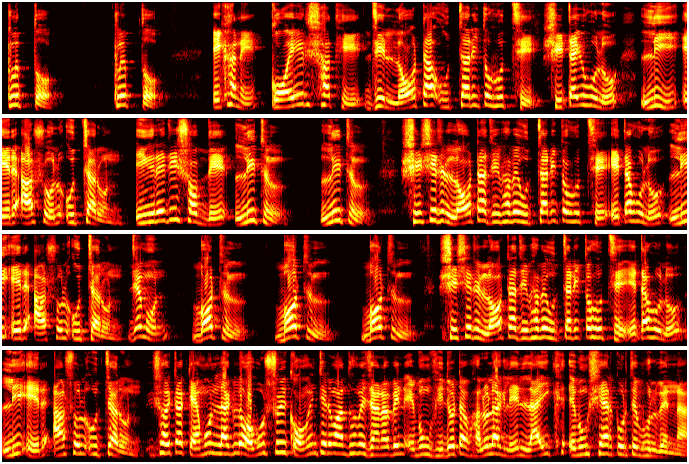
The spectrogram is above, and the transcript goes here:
ক্লৃপ্ত ক্লৃপ্ত। এখানে কয়ের সাথে যে লটা উচ্চারিত হচ্ছে, সেটাই হলো লি এর আসল উচ্চারণ। ইংরেজি শব্দে লিটল লিটল, শেষের লটা যেভাবে উচ্চারিত হচ্ছে, এটা হলো লি এর আসল উচ্চারণ। যেমন, বটল বটল বটল। শেষের লটা যেভাবে উচ্চারিত হচ্ছে, এটা হলো লি এর আসল উচ্চারণ। বিষয়টা কেমন লাগল অবশ্যই কমেন্টের মাধ্যমে জানাবেন এবং ভিডিওটা ভালো লাগলে লাইক এবং শেয়ার করতে ভুলবেন না।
